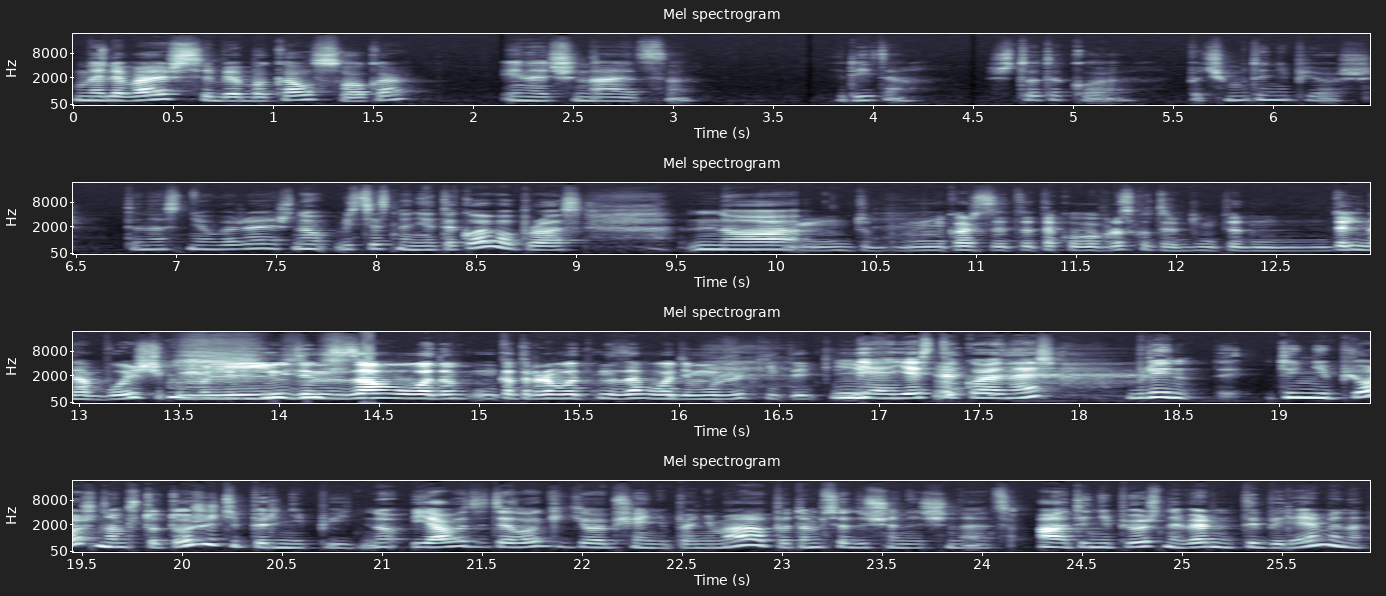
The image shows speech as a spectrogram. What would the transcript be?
наливаешь себе бокал сока, и начинается. Рита, что такое? Почему ты не пьешь? Ты нас не уважаешь? Ну, естественно, не такой вопрос, но... Мне кажется, это такой вопрос, который каким-то дальнобойщикам или людям с заводов, которые работают на заводе, мужики такие. Не, есть такое, знаешь, блин, ты не пьешь, нам что, тоже теперь не пить? Ну, я вот этой логики вообще не понимаю, а потом следующее начинается. А, ты не пьешь, наверное, ты беременна?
